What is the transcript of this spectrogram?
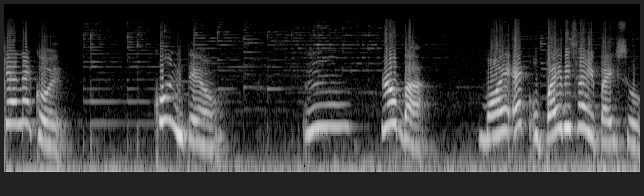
কেনেকৈ কোন তেওঁ? ৰ'বা মই এক উপায় বিচাৰি পাইছোঁ।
